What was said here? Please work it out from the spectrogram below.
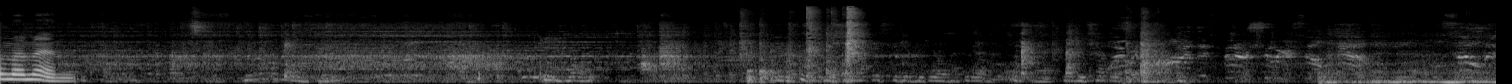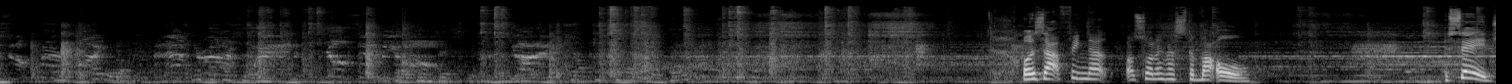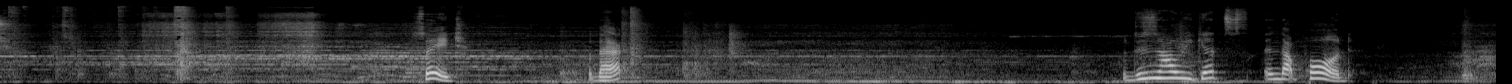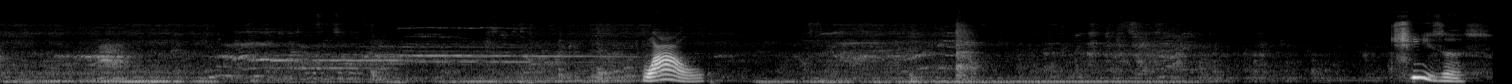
moment. Or is that thing that Sonic has to battle? A Sage. Sage. What the heck? This is how he gets in that pod. Wow. Jesus.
